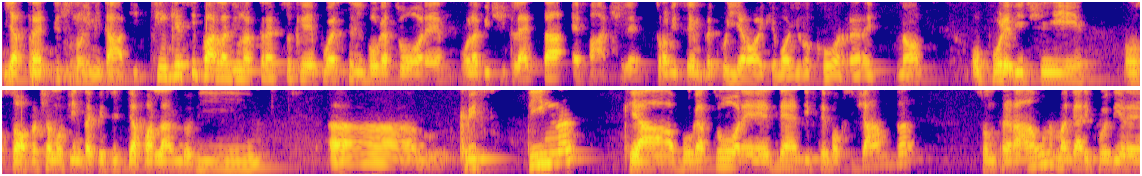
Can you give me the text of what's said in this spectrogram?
gli attrezzi sono limitati. Finché si parla di un attrezzo che può essere il vogatore o la bicicletta, è facile. Trovi sempre quegli eroi che vogliono correre, no? Oppure dici, non so, facciamo finta che si stia parlando di uh, Christine che ha vogatore deadlift e box jump sono tre round, magari puoi dire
